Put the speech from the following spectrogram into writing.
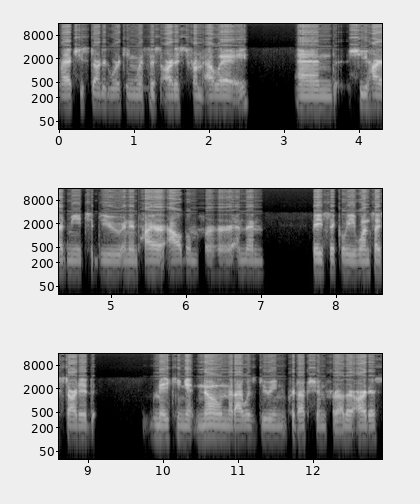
I actually started working with this artist from LA and she hired me to do an entire album for her. And then basically once I started making it known that I was doing production for other artists,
